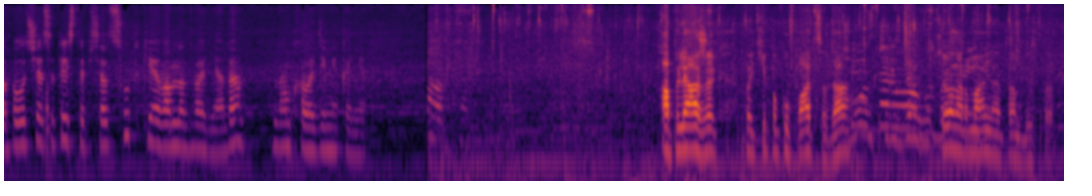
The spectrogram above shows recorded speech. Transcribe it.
А, Получается 350 сутки, вам на два дня, да? Нам холодильника нет. А пляжик, пойти покупаться, да? Все нормально там без проблем.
